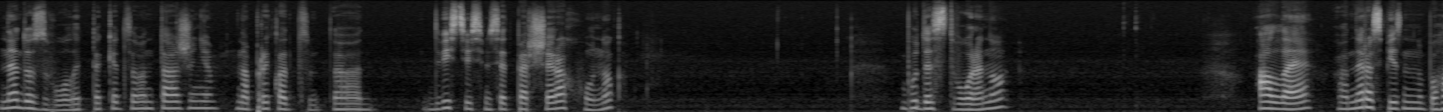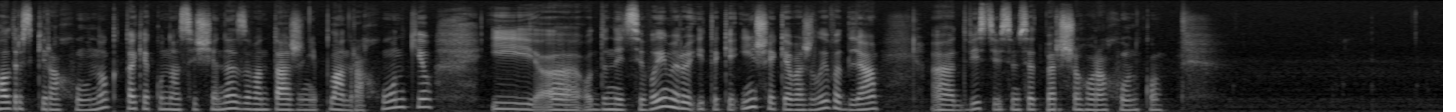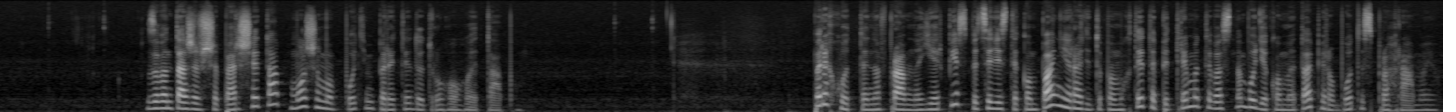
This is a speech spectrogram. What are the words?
не дозволить таке завантаження. Наприклад, е, 281 рахунок буде створено, але е, не розпізнано бухгалтерський рахунок, так як у нас ще не завантажені план рахунків і е, одиниці виміру, і таке інше, яке важливо для е, 281 рахунку. Завантаживши перший етап, можемо потім перейти до другого етапу. Переходьте на вправно ERP, спеціалісти компанії раді допомогти та підтримати вас на будь-якому етапі роботи з програмою.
